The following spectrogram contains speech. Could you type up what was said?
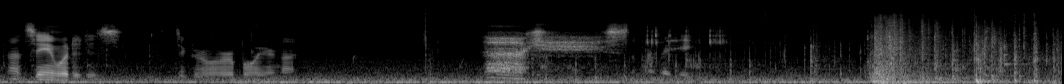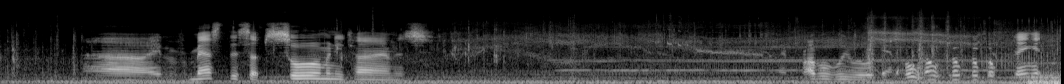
I'm Not seeing what it is. It's a girl or a boy or not. Okay, this is the part I hate. Uh, I've messed this up so many times. I probably will again. Oh, no, no, no, no, dang it.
